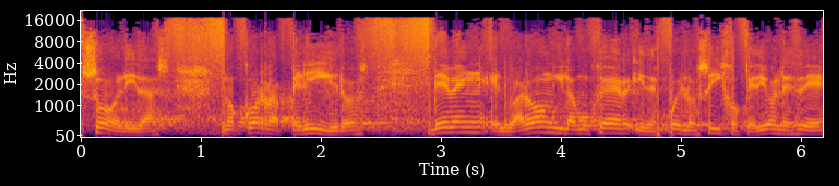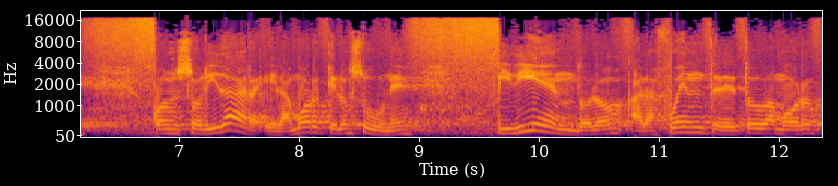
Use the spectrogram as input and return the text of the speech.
sólidas, no corra peligros, deben el varón y la mujer y después los hijos que Dios les dé consolidar el amor que los une pidiéndolo a la fuente de todo amor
